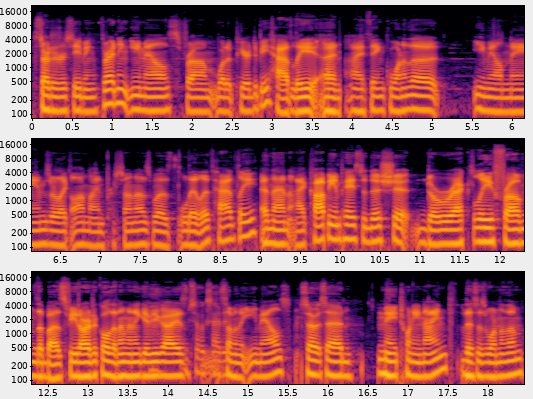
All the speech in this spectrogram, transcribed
started receiving threatening emails from what appeared to be Hadley, and I think one of the email names or like online personas was Lilith Hadley. And then I copy and pasted this shit directly from the BuzzFeed article that I'm going to give you guys. I'm so excited. Some of the emails. So it said May 29th. This is one of them.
